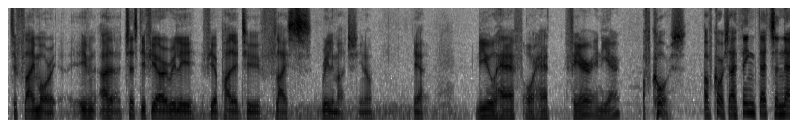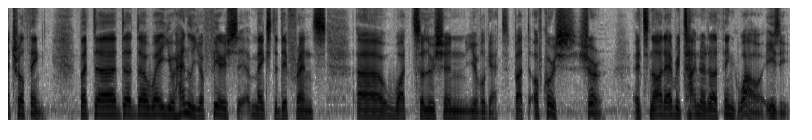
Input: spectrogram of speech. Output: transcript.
to fly more, even uh, just if you are really if you're a pilot who flies really much, you know, yeah. Do you have or had fear in the air? Of course, of course. I think that's a natural thing, but uh, the the way you handle your fears uh, makes the difference. Uh, what solution you will get, but of course, sure. It's not every time that I think, wow, easy.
